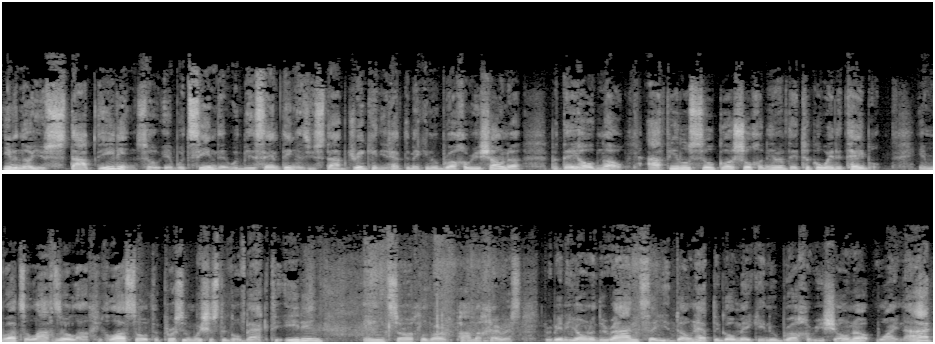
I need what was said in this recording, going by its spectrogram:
Even though you stopped eating, so it would seem that it would be the same thing as you stopped drinking. You'd have to make a new bracha rishona, but they hold no. Even if they took away the table, if a person wishes to go back to eating, Ein tzarich levarach pamacheres. Rabbeinu Yonah Duran say you don't have to go make a new bracha rishona. Why not?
